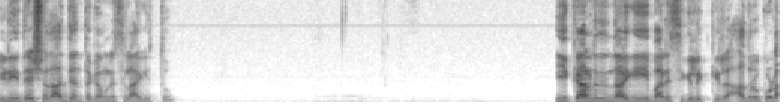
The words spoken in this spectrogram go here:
ಇಡೀ ದೇಶದಾದ್ಯಂತ ಗಮನಿಸಲಾಗಿತ್ತು. ಈ ಕಾರಣದಿಂದಾಗಿ ಈ ಬಾರಿ ಸಿಗಲಿಕ್ಕಿಲ್ಲ. ಆದರೂ ಕೂಡ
